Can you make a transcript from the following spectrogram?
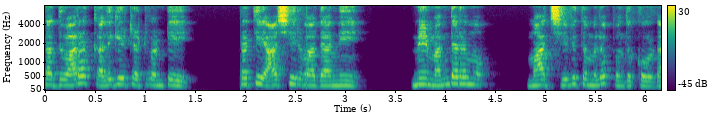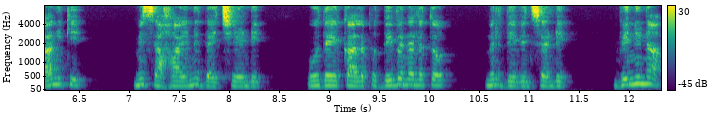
తద్వారా కలిగేటటువంటి ప్రతి ఆశీర్వాదాన్ని మేమందరము మా జీవితంలో పొందుకోవడానికి మీ సహాయాన్ని దయచేయండి. ఉదయకాలపు దీవెనలతో మీరు దీవించండి. వినిన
